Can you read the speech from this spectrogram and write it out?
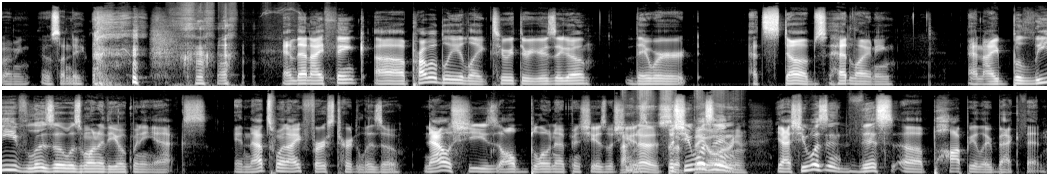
I mean, it was Sunday. And then I think uh, probably like two or three years ago, they were at Stubbs headlining, and I believe Lizzo was one of the opening acts, and that's when I first heard Lizzo. Now she's all blown up and she is what she I is, know, but she wasn't. Yeah, she wasn't this uh, popular back then.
